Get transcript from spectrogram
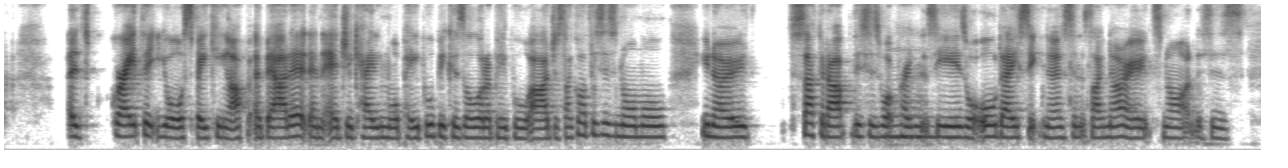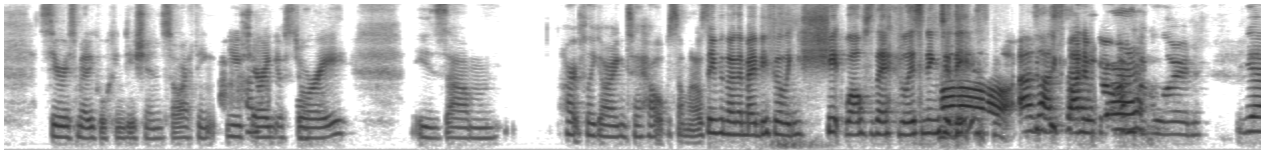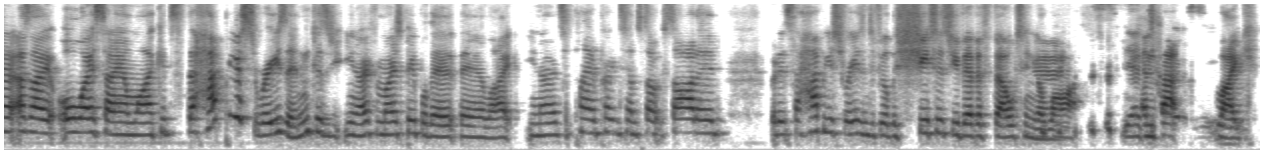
it's great that you're speaking up about it and educating more people because a lot of people are just like, oh, this is normal, you know, suck it up. This is what mm. pregnancy is, or all day sickness. And it's like, no, it's not. This is serious medical condition. So I think you sharing your story is um hopefully going to help someone else, even though they may be feeling shit whilst they're listening to this. Oh, as I It's kind of go, yeah. I'm not alone. Yeah, as I always say, I'm like it's the happiest reason because you know for most people they're they're like you know it's a planned pregnancy. I'm so excited, but it's the happiest reason to feel the shittest you've ever felt in your life. Yeah, and that's like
